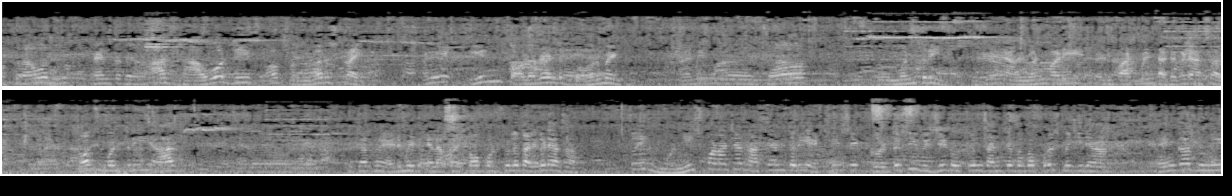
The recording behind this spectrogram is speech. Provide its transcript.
अकरावो दीस आज धावो दीस ऑफ हंगर स्ट्रायक आनी इनटॉलरंट गव्हर्मेंट आनी जो मंत्री जे अंगणवाडी डिपार्टमेंट ताचे कडेन आसात तोच मंत्री आज तिका खंय एडमीट केला पळय तो पोर्टफोलिओ ताचे कडेन आसा सो एक मनीसपणाच्या नात्यान तरी एटलिस्ट एक कर्टसी विजीट वचून तांचे बाबा प्रश्न कितें आहा तांकां तुमी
